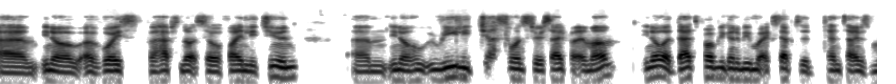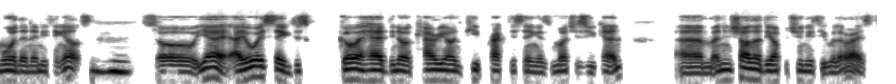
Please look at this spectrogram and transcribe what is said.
um, you know a voice perhaps not so finely tuned um, you know who really just wants to recite for imam you know what? That's probably going to be more accepted 10 times more than anything else. Mm-hmm. so yeah i always say just go ahead you know carry on keep practicing as much as you can um, and inshallah the opportunity will arise.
